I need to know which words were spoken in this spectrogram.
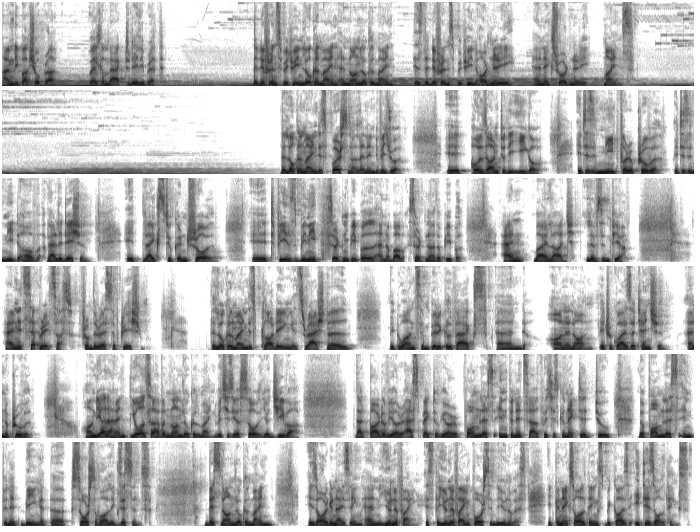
I'm Deepak Chopra. Welcome back to Daily Breath. The difference between local mind and non local mind is the difference between ordinary and extraordinary minds. The local mind is personal and individual. It holds on to the ego. It is in need for approval. It is in need of validation. It likes to control. It feels beneath certain people and above certain other people. And by and large, lives in fear. And it separates us from the rest of creation. The local mind is plodding, it's rational, it wants empirical facts, and on and on. It requires attention and approval. On the other hand, you also have a non local mind, which is your soul, your jiva, that part of your aspect of your formless infinite self, which is connected to the formless infinite being at the source of all existence. This non local mind is organizing and unifying. It's the unifying force in the universe. It connects all things because it is all things.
